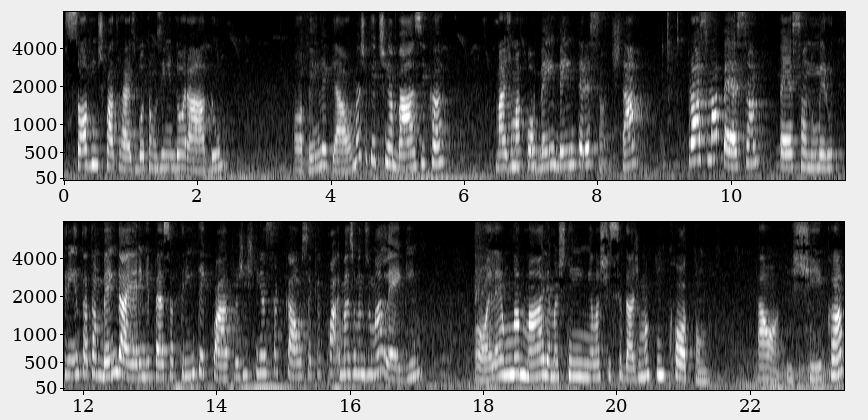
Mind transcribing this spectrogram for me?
Só 24 reais, o botãozinho em dourado. Ó, bem legal. Uma jaquetinha básica, mas uma cor bem, bem interessante, tá? Próxima peça, peça número 30, também da Ering, peça 34. A gente tem essa calça que é mais ou menos uma legging. Ó, ela é uma malha, mas tem elasticidade, uma com cotton. Tá, ó, estica.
